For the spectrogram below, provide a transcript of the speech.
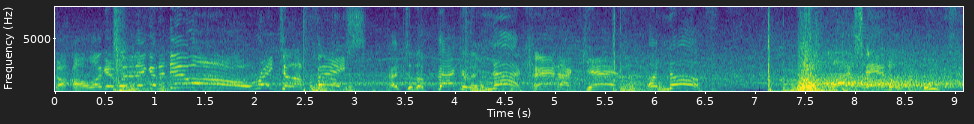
Uh-oh, look at what are they going to do? Oh, right to the face. Right to the back of the neck. And again. Enough. Last handle. Oof.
